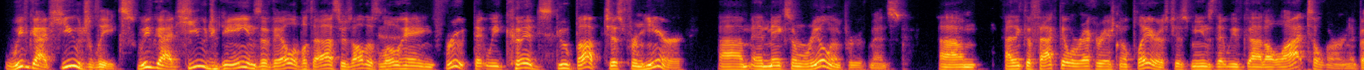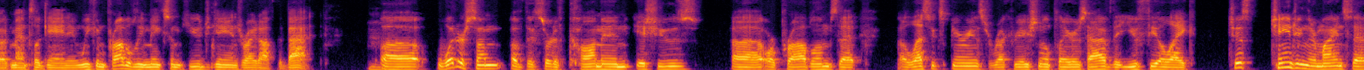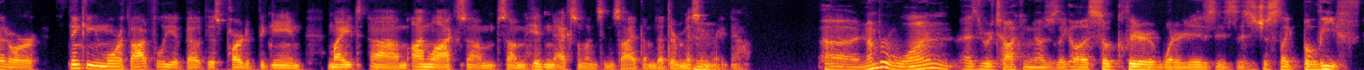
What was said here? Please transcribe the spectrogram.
we've got huge leaks. We've got huge gains available to us. There's all this low hanging fruit that we could scoop up just from here um, and make some real improvements. Um, I think the fact that we're recreational players just means that we've got a lot to learn about mental gain, and we can probably make some huge gains right off the bat. Mm. Uh, what are some of the sort of common issues uh, or problems that less experienced recreational players have that you feel like just changing their mindset or thinking more thoughtfully about this part of the game might um, unlock some some hidden excellence inside them that they're missing Mm. right now? Uh, number one, as you were talking, I was just like, oh, it's so clear what it is. Is is just like belief,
